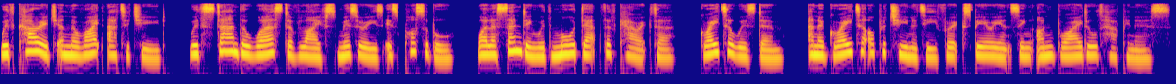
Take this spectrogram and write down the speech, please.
with courage and the right attitude, withstand the worst of life's miseries is possible, while ascending with more depth of character, greater wisdom, and a greater opportunity for experiencing unbridled happiness.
